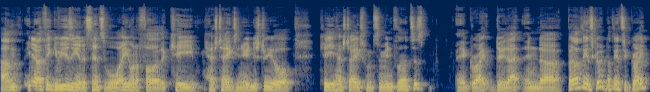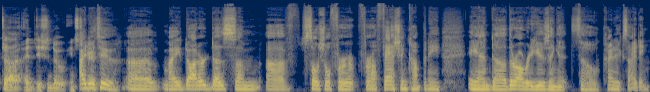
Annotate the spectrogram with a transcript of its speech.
um, you know, I think if you're using it in a sensible way, you want to follow the key hashtags in your industry or key hashtags from some influencers yeah, great. Do that, and uh, but I think it's good. I think it's a great uh, addition to Instagram. I do too. Uh, my daughter does some uh, social for for a fashion company, and uh, they're already using it. So kind of exciting.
